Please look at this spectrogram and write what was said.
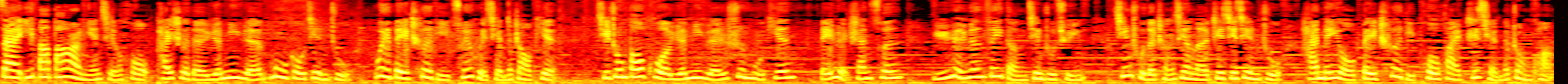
在1882年前后拍摄的圆明园木构建筑未被彻底摧毁前的照片，其中包括圆明园顺木天、北远山村、鱼跃鸢飞等建筑群，清楚地呈现了这些建筑还没有被彻底破坏之前的状况。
